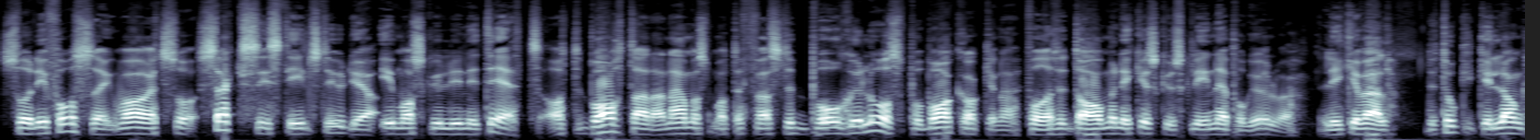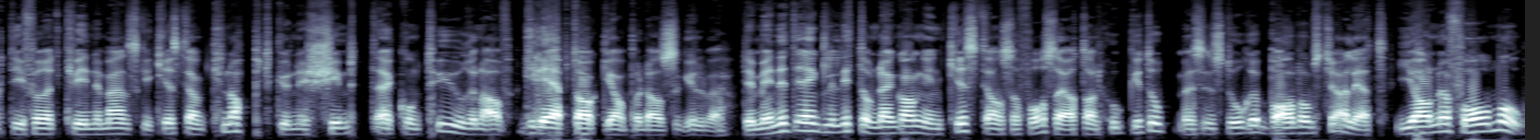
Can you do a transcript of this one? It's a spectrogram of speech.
så de for seg var et så sexy stilstudie i maskulinitet at bartender nærmest måtte feste borrelås på bakhakkene for at damen ikke skulle skli ned på gulvet. Likevel, det tok ikke lang tid før et kvinnemenneske Christian knapt kunne skimte konturen av, grep tak i han på dansegulvet. Det minnet egentlig litt om den gangen Christian så for seg at han hooket opp med sin store barndomskjærlighet, Janne Formoe,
